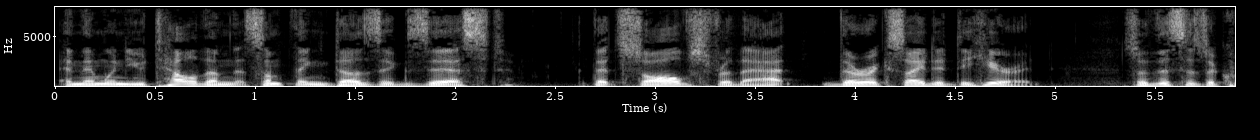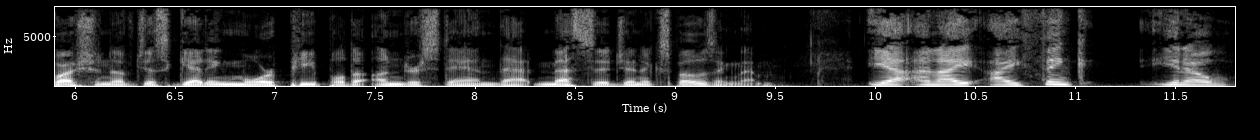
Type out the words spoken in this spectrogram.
And then when you tell them that something does exist that solves for that, they're excited to hear it. So this is a question of just getting more people to understand that message and exposing them. Yeah, and I I think you know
